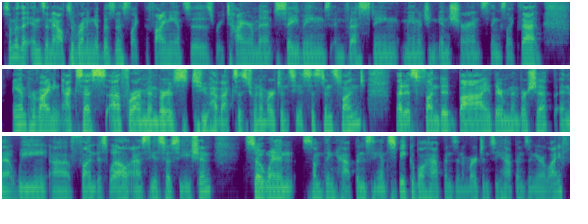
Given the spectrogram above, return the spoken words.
some of the ins and outs of running a business, like the finances, retirement, savings, investing, managing insurance, things like that, and providing access uh, for our members to have access to an emergency assistance fund that is funded by their membership and that we uh, fund as well as the association so when something happens, the unspeakable happens, an emergency happens in your life,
